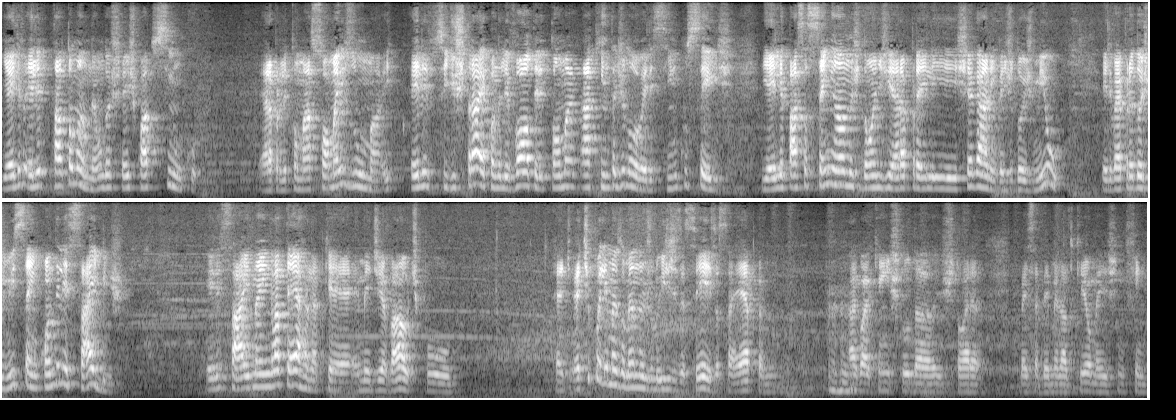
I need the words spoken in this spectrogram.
E aí ele, ele tava tomando, né? Um, dois, três, quatro, cinco. Era para ele tomar só mais uma. E ele se distrai, quando ele volta, ele toma a quinta de novo. Ele cinco, seis. E aí ele passa 100 anos de onde era para ele chegar, né? Em vez de 2000, ele vai para 2100. Quando ele sai, bicho, ele sai na Inglaterra, né? Porque é, é medieval, tipo é, é, tipo ali mais ou menos Luís XVI, essa época. Uhum. Agora quem estuda história vai saber melhor do que eu, mas enfim.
